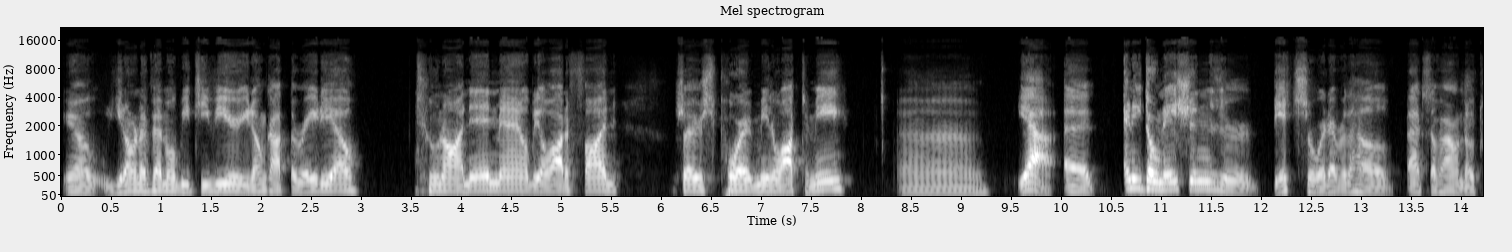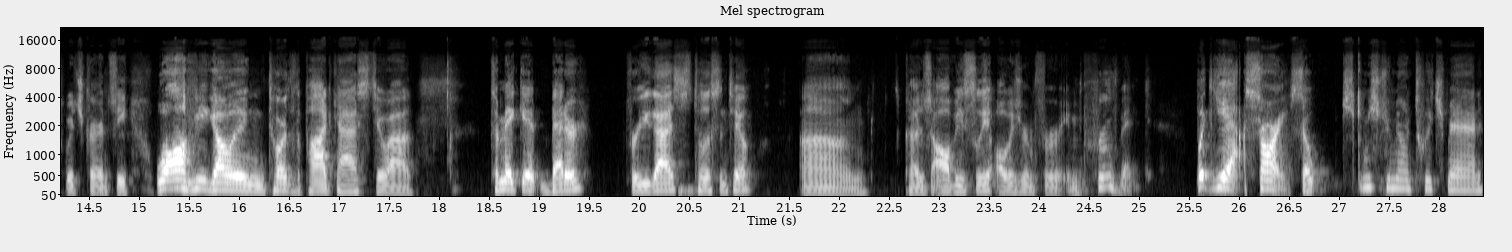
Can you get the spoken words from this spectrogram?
you know, you don't have MLB TV or you don't got the radio, tune on in, man. It'll be a lot of fun. Show your support, mean a lot to me. Uh, yeah. Uh, any donations or bits or whatever the hell that stuff, I don't know Twitch currency. Will all be going towards the podcast to uh to make it better for you guys to listen to. Um, because obviously always room for improvement. But yeah, sorry. So just give me streaming on Twitch, man.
